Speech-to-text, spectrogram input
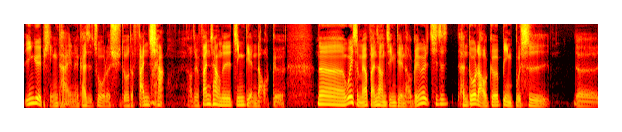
音乐平台呢，开始做了许多的翻唱，啊，这个翻唱这些经典老歌。那为什么要翻唱经典老歌？因为其实很多老歌并不是呃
